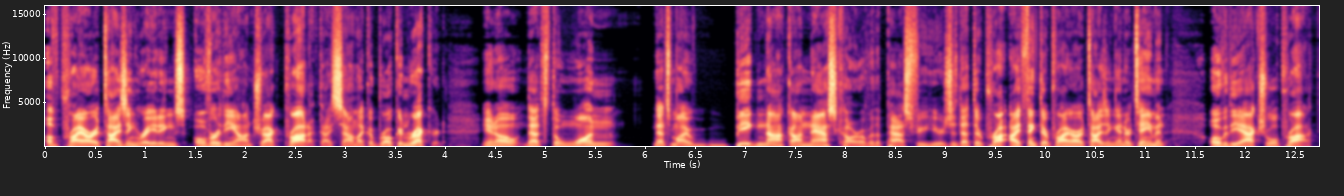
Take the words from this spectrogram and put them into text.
of prioritizing ratings over the on track product. I sound like a broken record. You know, that's the one. That's my big knock on NASCAR over the past few years is that they're. I think they're prioritizing entertainment over the actual product.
